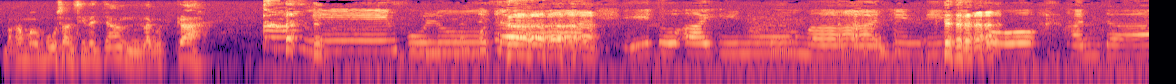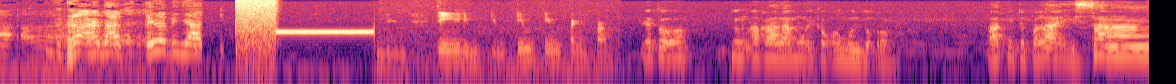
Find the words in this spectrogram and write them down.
Baka maubusan sila dyan, lagot ka. Aming pulutan. Ito ay inuman, hindi ito handaan. Kaya binyak. Tim tim tim tim tim pam pam. Ito oh, yung akala mo ikaw ang mundo ko. At ito pala ay isang...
